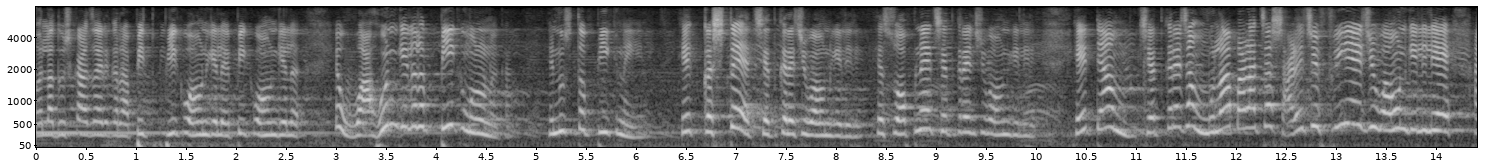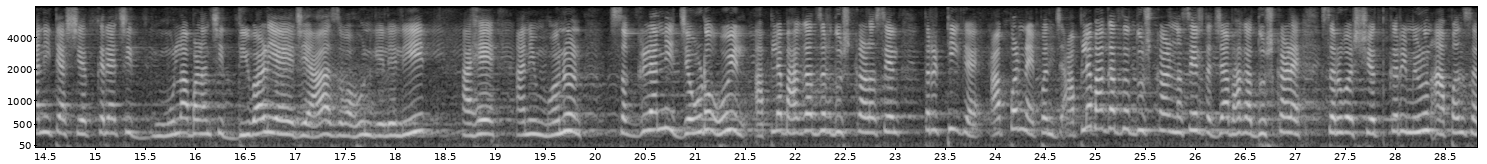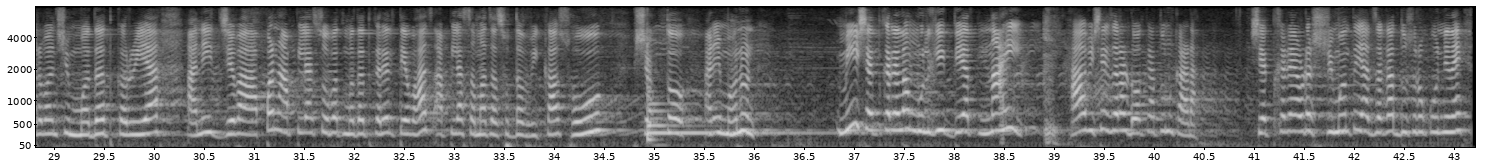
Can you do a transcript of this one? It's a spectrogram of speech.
ओला दुष्काळ जाहीर करा पीक पीक वाहून गेलं पीक वाहून गेलं. हे वाहून गेलेलं पीक म्हणू नका. हे नुसतं पीक नाही आहे हे कष्ट आहेत शेतकऱ्याची वाहून गेलेली. हे स्वप्न आहेत शेतकऱ्यांची वाहून गेलेली. हे त्या शेतकऱ्याच्या मुलाबाळाच्या शाळेची फी आहे जी वाहून गेलेली आहे. आणि त्या शेतकऱ्याची मुलाबाळांची दिवाळी आहे जी आज वाहून गेलेली. आहे. आणि म्हणून सगळ्यांनी जेवढं होईल आपल्या भागात जर दुष्काळ असेल तर ठीक आहे. आपण नाही पण आपल्या भागात जर दुष्काळ नसेल तर ज्या भागात दुष्काळ आहे सर्व शेतकरी मिळून आपण सर्वांची मदत करूया. आणि जेव्हा आपण आपल्यासोबत मदत करेल तेव्हाच आपल्या समाजासुद्धा विकास होऊ शकतो. आणि म्हणून मी शेतकऱ्याला मुलगी देत नाही. हा विषय जरा डोक्यातून काढा. शेतकऱ्या एवढं श्रीमंत या जगात दुसरं कोणी नाही.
